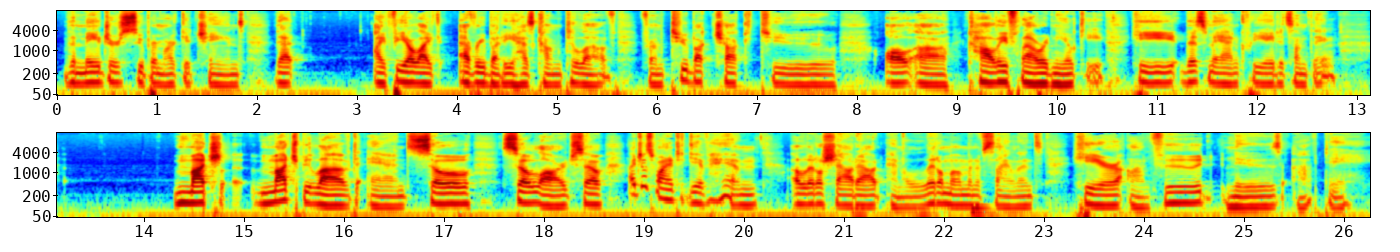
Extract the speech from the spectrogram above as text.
the major supermarket chains that I feel like everybody has come to love, from Two Buck Chuck to all uh, cauliflower gnocchi. He, this man, created something much, much beloved and so, so large. So I just wanted to give him a little shout out and a little moment of silence here on Food News Update.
